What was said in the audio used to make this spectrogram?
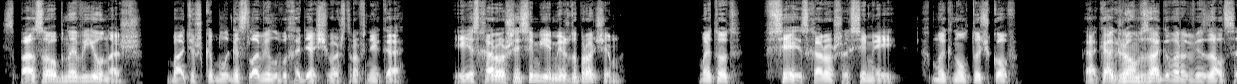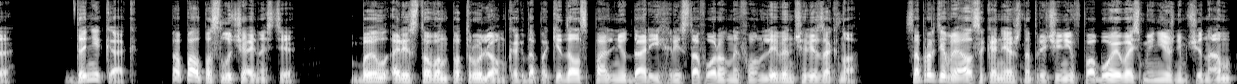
«Способный в юнош», — батюшка благословил выходящего штрафника. «И из хорошей семьи, между прочим». «Мы тут все из хороших семей», — хмыкнул Тучков. «А как же он в заговор ввязался?» «Да никак. Попал по случайности. Был арестован патрулем, когда покидал спальню Дарьи Христофоровны фон Левен через окно. Сопротивлялся, конечно, причинив побои восьми нижним чинам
